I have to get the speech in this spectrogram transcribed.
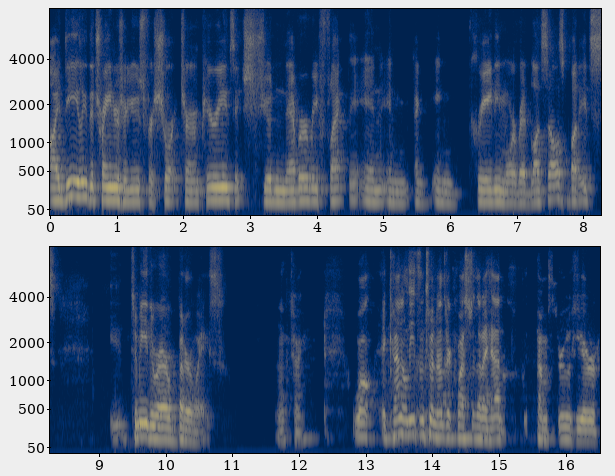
Ideally, the trainers are used for short term periods. It should never reflect in, in, in creating more red blood cells, but it's to me, there are better ways. Okay. Well, it kind of leads into another question that I had come through here.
